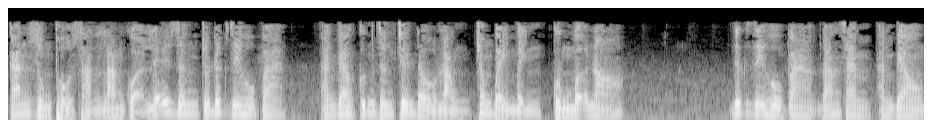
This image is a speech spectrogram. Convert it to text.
Can dùng thổ sản làm quả lễ dâng cho Đức Giê-hô-va, Anbel cũng dâng trên đầu lòng trong bầy mình cùng mỡ nó. Đức Giê-hô-va đoán xem Anbel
